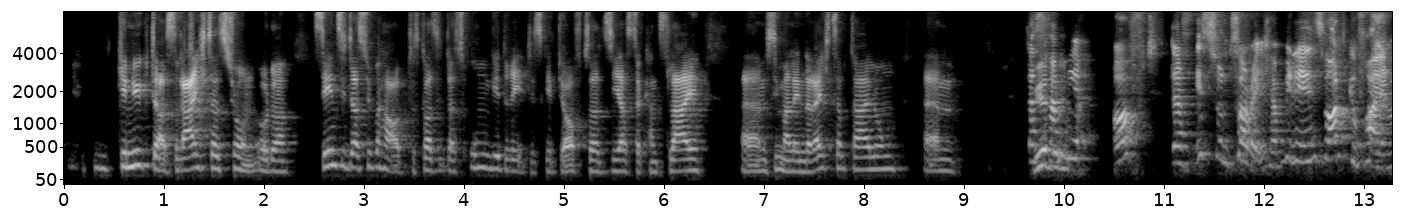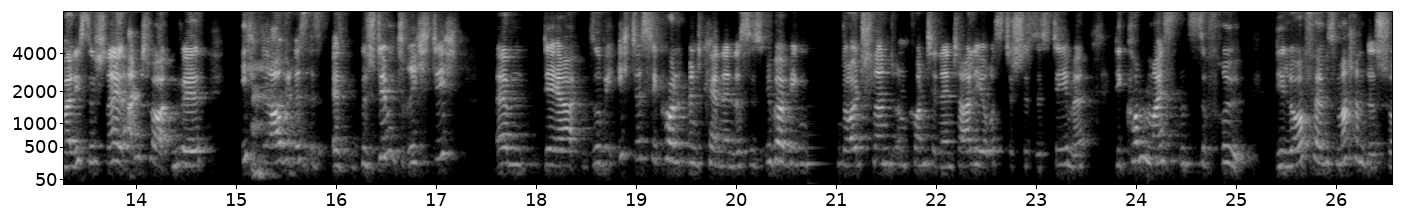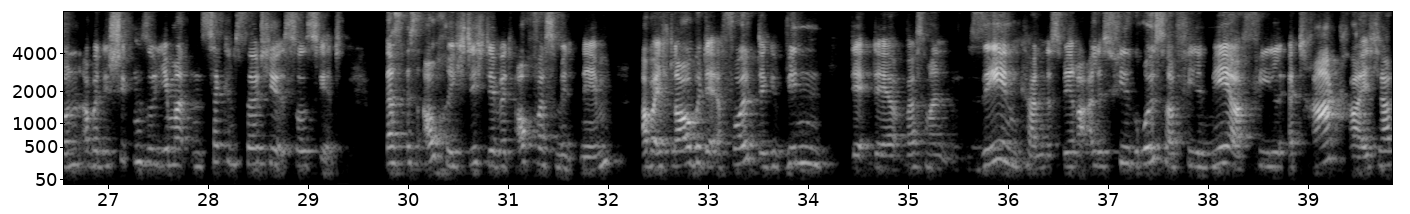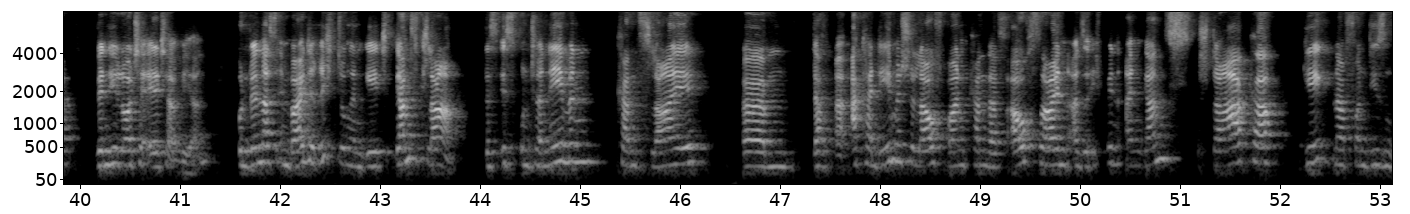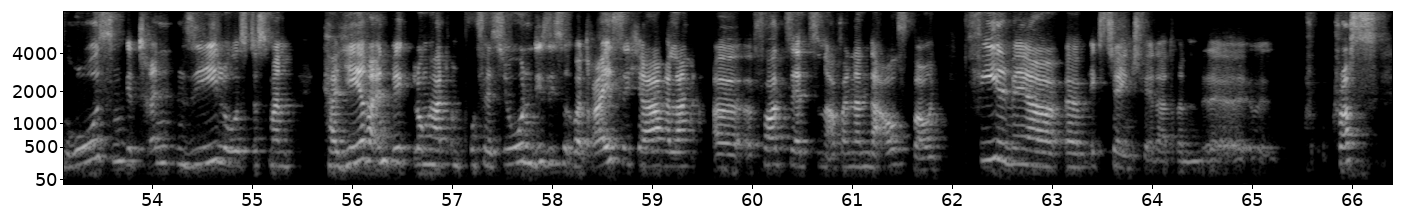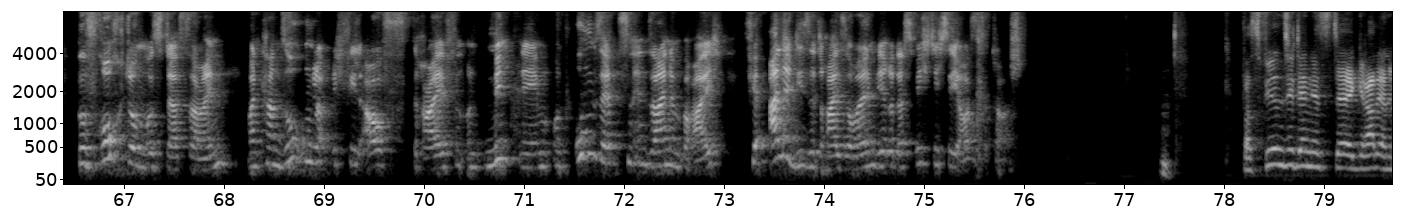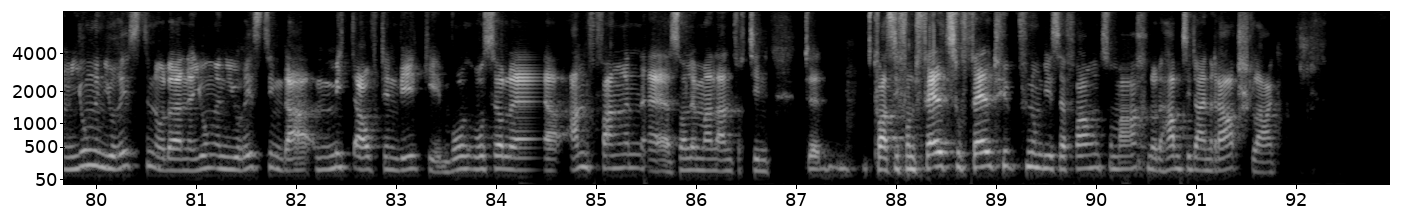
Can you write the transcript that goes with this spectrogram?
genügt das, reicht das schon? Oder sehen Sie das überhaupt, das quasi das umgedreht? Es gibt ja oft so, Sie aus der Kanzlei, ähm, Sie mal in der Rechtsabteilung. Ähm, das haben wir oft, das ist schon, sorry, ich habe mir ins Wort gefallen, weil ich so schnell antworten will. Ich glaube, das ist bestimmt richtig. Ähm, der, so wie ich das Secondment kenne, das ist überwiegend Deutschland und kontinentale juristische Systeme, die kommen meistens zu früh. Die Law Firms machen das schon, aber die schicken so jemanden Second, Third Year Associate. Das ist auch richtig, der wird auch was mitnehmen. Aber ich glaube, der Erfolg, der Gewinn, der, der, was man sehen kann, das wäre alles viel größer, viel mehr, viel ertragreicher, wenn die Leute älter wären. Und wenn das in beide Richtungen geht, ganz klar, das ist Unternehmen, Kanzlei, ähm, das, äh, akademische Laufbahn kann das auch sein. Also ich bin ein ganz starker Gegner von diesen großen getrennten Silos, dass man Karriereentwicklung hat und Professionen, die sich so über 30 Jahre lang äh, fortsetzen, aufeinander aufbauen. Viel mehr äh, Exchange wäre da drin. Äh, Cross-Befruchtung muss das sein. Man kann so unglaublich viel aufgreifen und mitnehmen und umsetzen in seinem Bereich. Für alle diese drei Säulen wäre das wichtig, sie auszutauschen. Was würden Sie denn jetzt äh, gerade einem jungen Juristen oder einer jungen Juristin da mit auf den Weg geben? Wo, wo soll er anfangen? Äh, soll man einfach den, den, quasi von Feld zu Feld hüpfen, um diese Erfahrung zu machen? Oder haben Sie da einen Ratschlag?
